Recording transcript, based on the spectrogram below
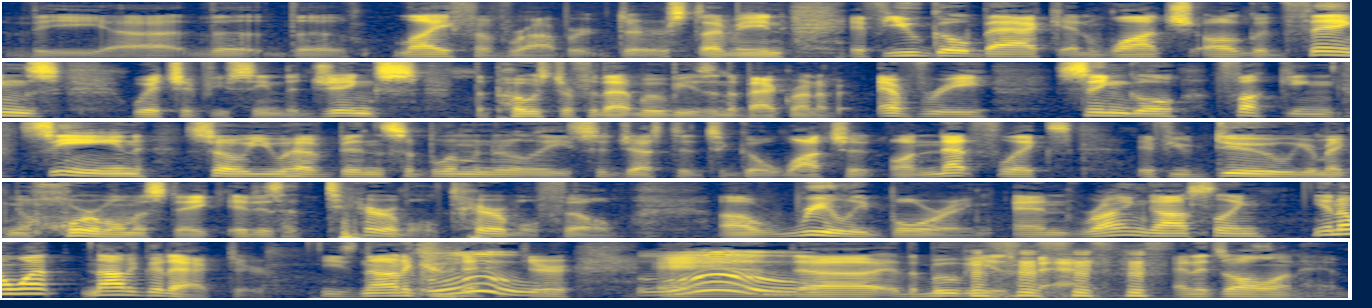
the uh, the the life of robert durst. I mean if you go back and watch all good things which if you've seen the jinx the poster for that movie is in the background of every single fucking scene. So you have been subliminally suggested to go watch it on netflix. If you do you're making a horrible mistake. It is a terrible terrible film. Uh, really boring. And ryan gosling you know what? Not a good actor. He's not a good Ooh. actor. Ooh. and uh, the movie is bad and it's all on him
